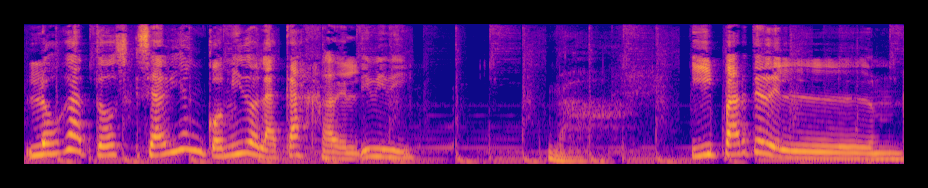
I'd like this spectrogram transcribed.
Los gatos se habían comido la caja del DVD No. y parte del,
